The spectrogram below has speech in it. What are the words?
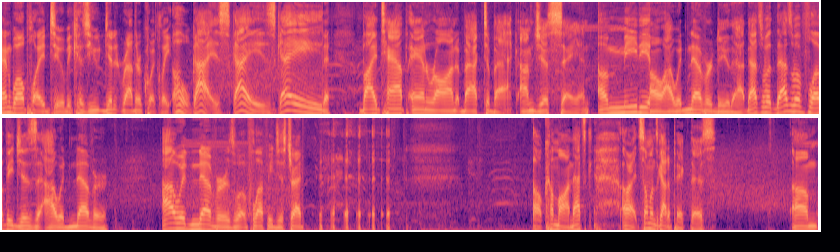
And well played, too, because you did it rather quickly. Oh, guys, guys, guys. By Tap and Ron back to back. I'm just saying. Immediate. Oh, I would never do that. That's what that's what Fluffy just said. I would never. I would never is what Fluffy just tried. oh, come on. That's all right. Someone's got to pick this. Um,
